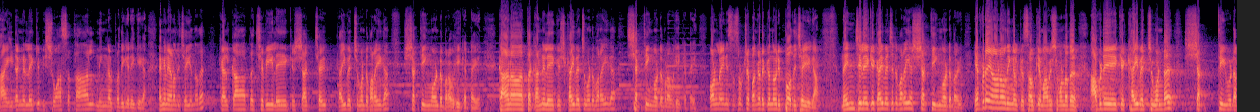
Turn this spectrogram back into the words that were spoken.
ആ ഇടങ്ങളിലേക്ക് വിശ്വാസത്താൽ നിങ്ങൾ പ്രതികരിക്കുക. എങ്ങനെയാണ് അത് ചെയ്യുന്നത്? കേൾക്കാത്ത ചെവിയിലേക്ക് കൈവച്ചുകൊണ്ട് പറയുക ശക്തി ഇങ്ങോട്ട് പ്രവഹിക്കട്ടെ. കാണാത്ത കണ്ണിലേക്ക് കൈവച്ചുകൊണ്ട് പറയുക ശക്തി ഇങ്ങോട്ട് പ്രവഹിക്കട്ടെ. ഓൺലൈനിൽ ശുശ്രൂഷ പങ്കെടുക്കുന്നവർ ഇപ്പോൾ അത് ചെയ്യുക. നെഞ്ചിലേക്ക് കൈവച്ചിട്ട് പറയുക ശക്തി ഇങ്ങോട്ട് പറയുക എവിടെയാണോ നിങ്ങൾക്ക് സൗഖ്യം ആവശ്യമുള്ളത് അവിടേക്ക് കൈവച്ചുകൊണ്ട് ശക്തിയുടെ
